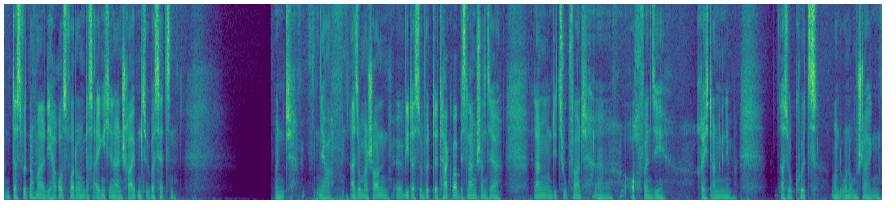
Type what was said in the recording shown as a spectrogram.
das wird nochmal die Herausforderung, das eigentlich in ein Schreiben zu übersetzen. Und ja, also mal schauen, äh, wie das so wird. Der Tag war bislang schon sehr lang und die Zugfahrt, äh, auch wenn sie recht angenehm, also kurz und ohne Umsteigen,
